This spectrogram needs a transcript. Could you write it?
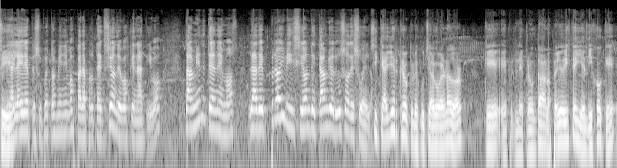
la ley de presupuestos mínimos para protección de bosque nativo también tenemos la de prohibición de cambio de uso de suelo. Sí, que ayer creo que lo escuché al gobernador, que eh, le preguntaban los periodistas y él dijo que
